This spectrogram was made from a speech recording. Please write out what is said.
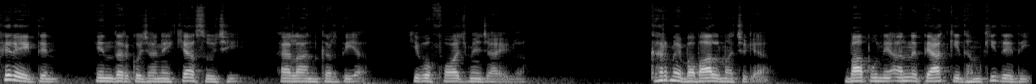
फिर एक दिन इंदर को जाने क्या सूझी, ऐलान कर दिया कि वो फौज में जाएगा। घर में बबाल मच गया। बापू ने अन्न त्याग की धमकी दे दी।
